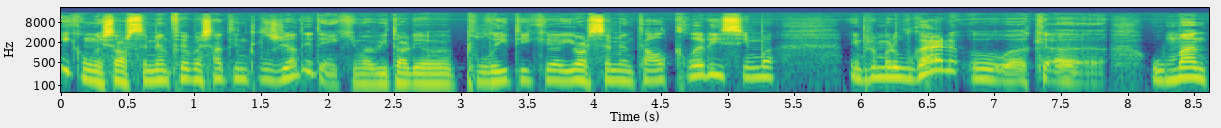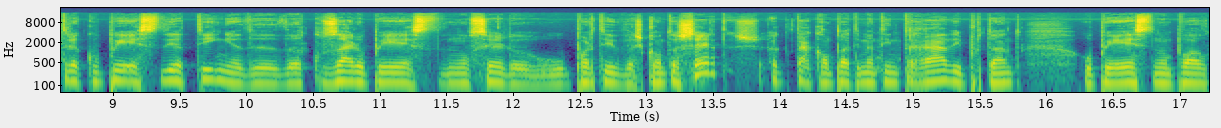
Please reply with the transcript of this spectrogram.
e com este orçamento foi bastante inteligente e tem aqui uma vitória política e orçamental claríssima. Em primeiro lugar, o, a, o mantra que o PSD tinha de, de, acusar o PS de não ser o partido das contas certas, está completamente enterrado e, portanto, o, PS não pode,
